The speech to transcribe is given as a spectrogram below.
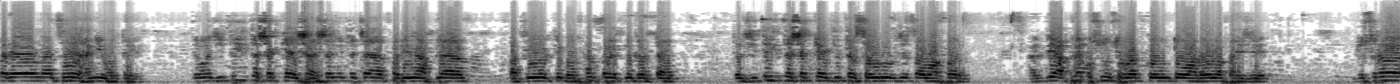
पर्यावरणाची हानी होते. तेव्हा जिथे जिथं शक्य आहे शासनाने त्याच्या परीने आपल्या पातळीवरती भरपूर प्रयत्न करतात तर जिथे जिथं शक्य आहे तिथं सौर ऊर्जेचा वापर अगदी आपल्यापासून सुरुवात करून तो वाढवला पाहिजे. दुसरं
